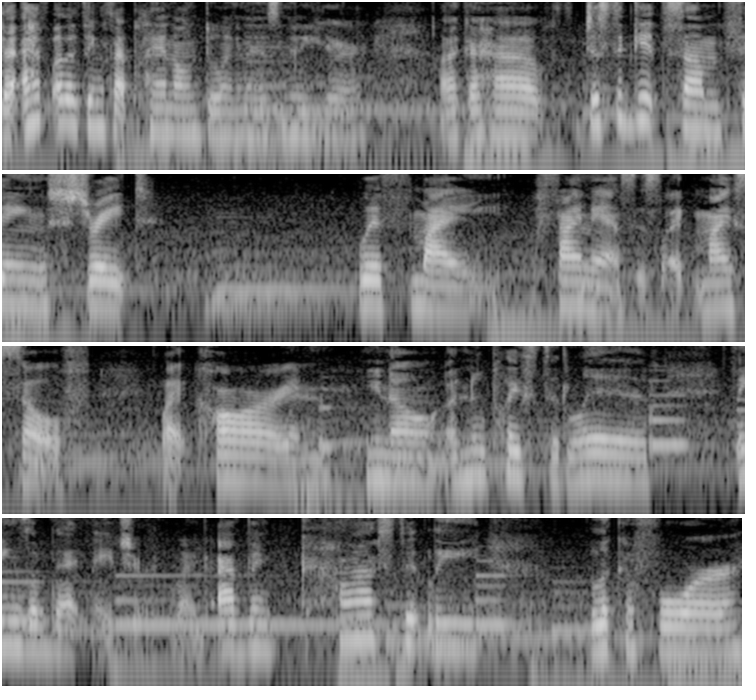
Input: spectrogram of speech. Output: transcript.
I have other things I plan on doing in this new year. Like I have just to get some things straight with my finances, like myself, like car and you know a new place to live, things of that nature. Like I've been constantly looking for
